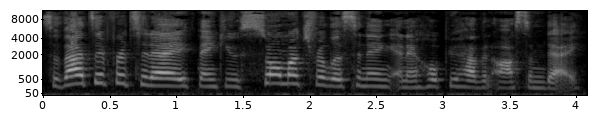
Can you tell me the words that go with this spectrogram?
So that's it for today. Thank you so much for listening, and I hope you have an awesome day.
